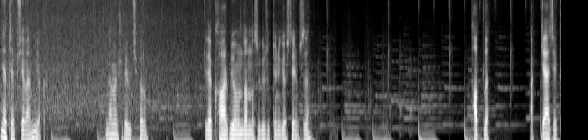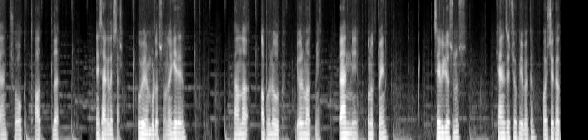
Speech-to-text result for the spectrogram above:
Yapacak bir şey var mı? Yok. Şimdi hemen şuraya bir çıkalım. Bir de kar biyomundan nasıl gözüktüğünü göstereyim size. Tatlı. Bak gerçekten çok tatlı. Neyse arkadaşlar. Bu bölüm burada sonuna gelelim. Kanala abone olup yorum atmayı, beğenmeyi unutmayın. Seviliyorsunuz. Kendinize çok iyi bakın. Hoşçakalın.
